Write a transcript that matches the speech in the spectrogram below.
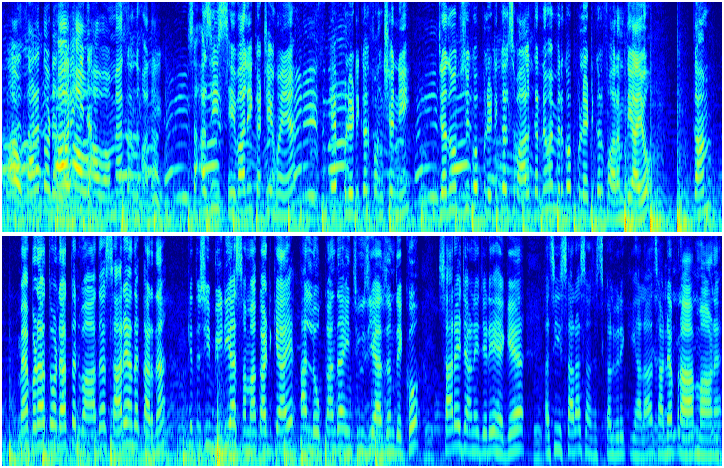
ਆਓ। ਸਾਰਾ ਤੁਹਾਡਾ ਸਾਰੀ ਚੀਜ਼ਾਂ। ਆਓ ਮੈਂ ਤੁਹਾਨੂੰ ਦਿਖਾਦਾ। ਅਸੀਂ ਸੇਵਾ ਲਈ ਇਕੱਠੇ ਹੋਏ ਆ ਇਹ ਪੋਲੀਟੀਕਲ ਫੰਕਸ਼ਨ ਨਹੀਂ। ਜਦੋਂ ਤੁਸੀਂ ਕੋਈ ਪੋਲੀਟੀਕਲ ਸਵਾਲ ਕਰਨੇ ਹੋਏ ਮੇਰੇ ਕੋਲ ਪੋਲੀਟੀਕਲ ਫੋਰਮ ਤੇ ਆਇਓ। ਕੰਮ ਮੈਂ ਬੜਾ ਤੁਹਾਡਾ ਧੰਨਵਾਦ ਆ ਸਾਰਿਆਂ ਦਾ ਕਰਦਾ ਕਿ ਤੁਸੀਂ ਮੀਡੀਆ ਸਮਾਂ ਕੱਢ ਕੇ ਆਏ। ਆ ਲੋਕਾਂ ਦਾ ਇੰਥੂਸੀਆਜ਼ਮ ਦੇਖੋ। ਸਾਰੇ ਜਾਣੇ ਜਿਹੜੇ ਹੈਗੇ ਆ ਅਸੀਂ ਸਾਰਾ ਅਕਾਲ ਵੀਰੇ ਕੀ ਹਾਲਾਤ? ਸਾਡਾ ਭਰਾ ਮਾਨ ਹੈ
